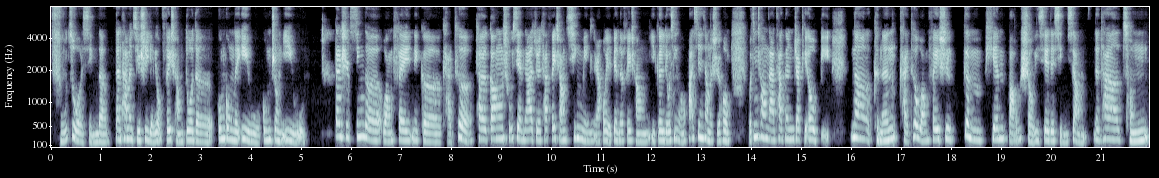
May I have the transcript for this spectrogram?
辅佐型的，但他们其实也有非常多的公共的义务、公众义务。但是新的王妃那个凯特，她刚出现，大家觉得她非常亲民，然后也变得非常一个流行文化现象的时候，我经常拿她跟 Jackie O 比。那可能凯特王妃是。更偏保守一些的形象。那她从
